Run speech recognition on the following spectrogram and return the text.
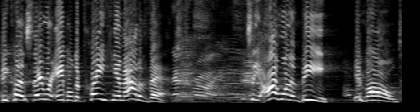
because they were able to pray him out of that. That's right. See, I want to be involved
